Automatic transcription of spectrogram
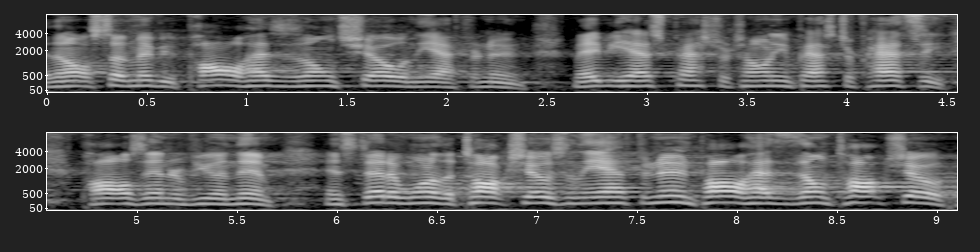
And then all of a sudden, maybe Paul has his own show in the afternoon. Maybe he has Pastor Tony and Pastor Patsy. Paul's interviewing them. Instead of one of the talk shows in the afternoon, Paul has his own talk show.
